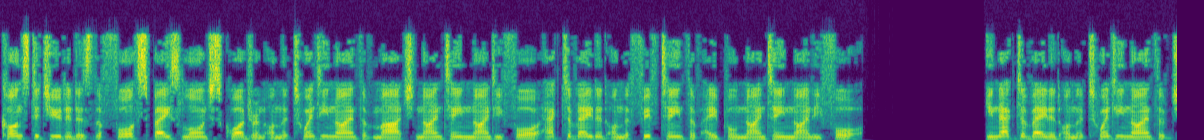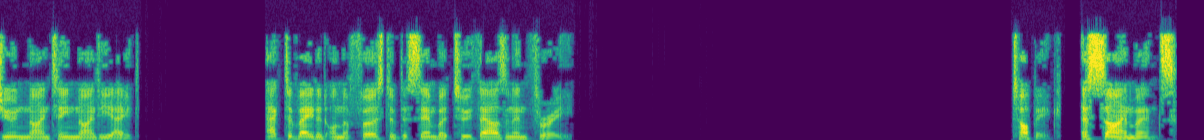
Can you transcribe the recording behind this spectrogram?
Constituted as the 4th Space Launch Squadron on 29 March 1994 activated on 15 April 1994 Inactivated on 29 June 1998 Activated on 1 December 2003 Assignments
